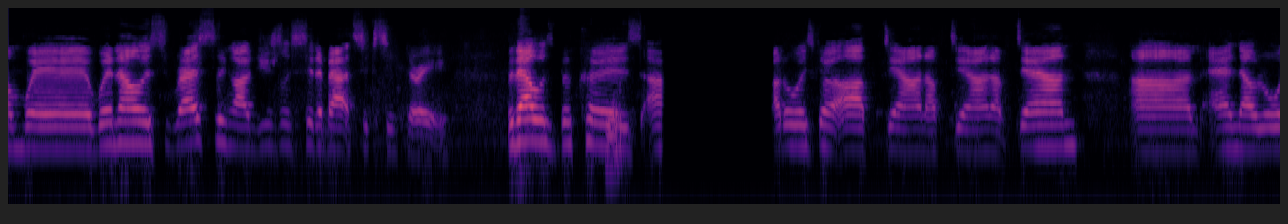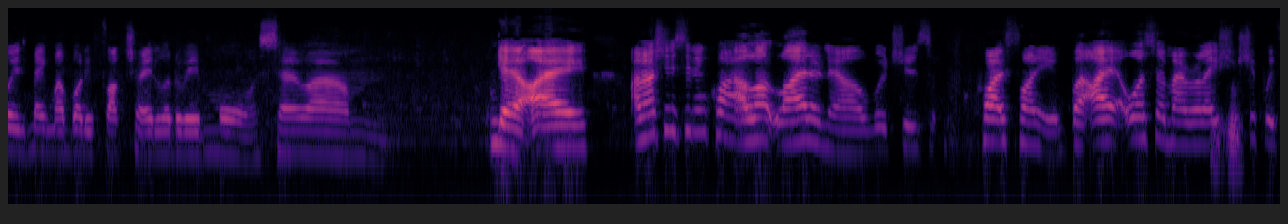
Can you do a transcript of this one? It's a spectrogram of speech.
Um, where when I was wrestling, I'd usually sit about 63, but that was because um, I'd always go up, down, up, down, up, down, um, and that would always make my body fluctuate a little bit more. So um, yeah, I I'm actually sitting quite a lot lighter now, which is quite funny. But I also my relationship with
